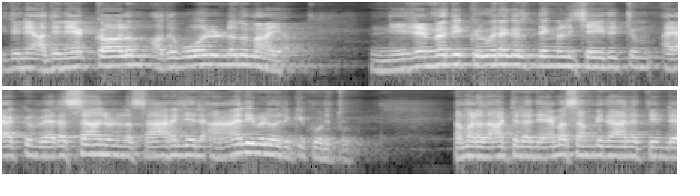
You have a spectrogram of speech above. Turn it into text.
ഇതിനെ അതിനേക്കാളും അതുപോലുള്ളതുമായ നിരവധി ക്രൂരകൃത്യങ്ങൾ ചെയ്തിട്ടും അയാൾക്ക് വരസാനുള്ള സാഹചര്യം ആരിവിടെ ഒരുക്കി കൊടുത്തു? നമ്മുടെ നാട്ടിലെ നിയമ സംവിധാനത്തിന്റെ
